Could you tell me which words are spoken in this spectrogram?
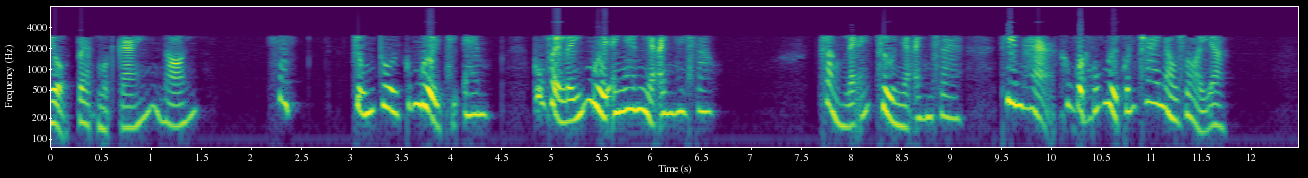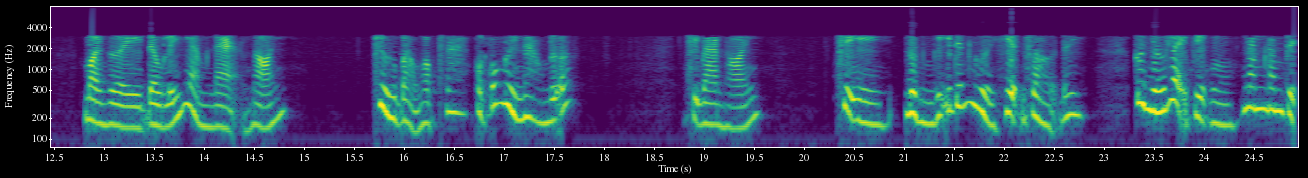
nhổ tuẹt một cái, nói, Chúng tôi có 10 chị em, cũng phải lấy 10 anh em nhà anh hay sao? Chẳng lẽ trừ nhà anh ra, thiên hạ không còn có người con trai nào giỏi à? Mọi người đều lấy làm lạ, nói, trừ Bảo Ngọc ra còn có người nào nữa? Chị ba nói, chị đừng nghĩ đến người hiện giờ ở đây, cứ nhớ lại việc 5 năm về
